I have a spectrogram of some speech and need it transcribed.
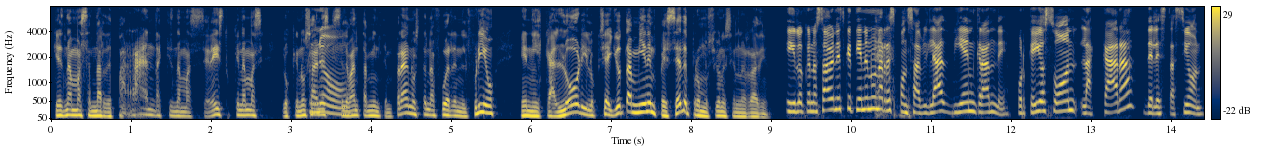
que es nada más andar de parranda, que es nada más hacer esto, que nada más lo que no saben es que se levantan bien temprano, están afuera en el frío, en el calor y lo que sea. Yo también empecé de promociones en la radio. Y lo que no saben es que tienen una responsabilidad bien grande, porque ellos son la cara de la estación.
